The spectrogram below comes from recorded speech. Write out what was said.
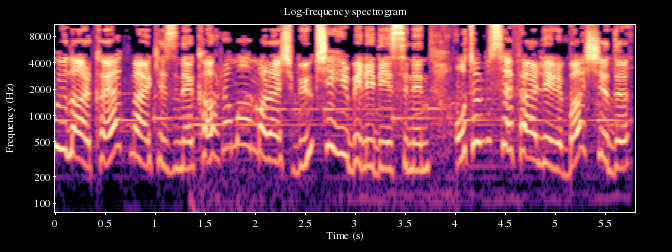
Kuyular Kayak Merkezi'ne Kahramanmaraş Büyükşehir Belediyesi'nin otobüs seferleri başladı.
